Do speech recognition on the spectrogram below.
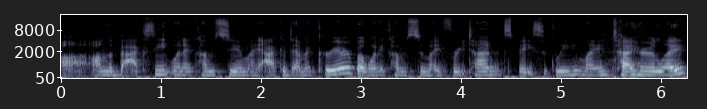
uh, on the backseat when it comes to my academic career, but when it comes to my free time, it's basically my entire life.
